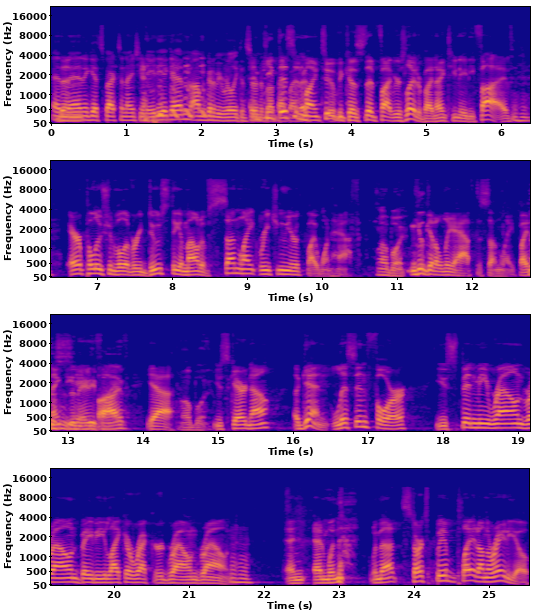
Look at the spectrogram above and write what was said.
and then, it gets back to 1980 again, I'm going to be really concerned about keep that. this in then. mind too, because then five years later, by 1985, Mm-hmm. Air pollution will have reduced the amount of sunlight reaching the Earth by one half. Oh boy. You'll get only half the sunlight by This is in 1985. 85? Yeah. Oh, boy. You scared now? Again, listen for "You spin me round, round, baby, like a record, round, round." Mm-hmm. And and when when that starts being played on the radio,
